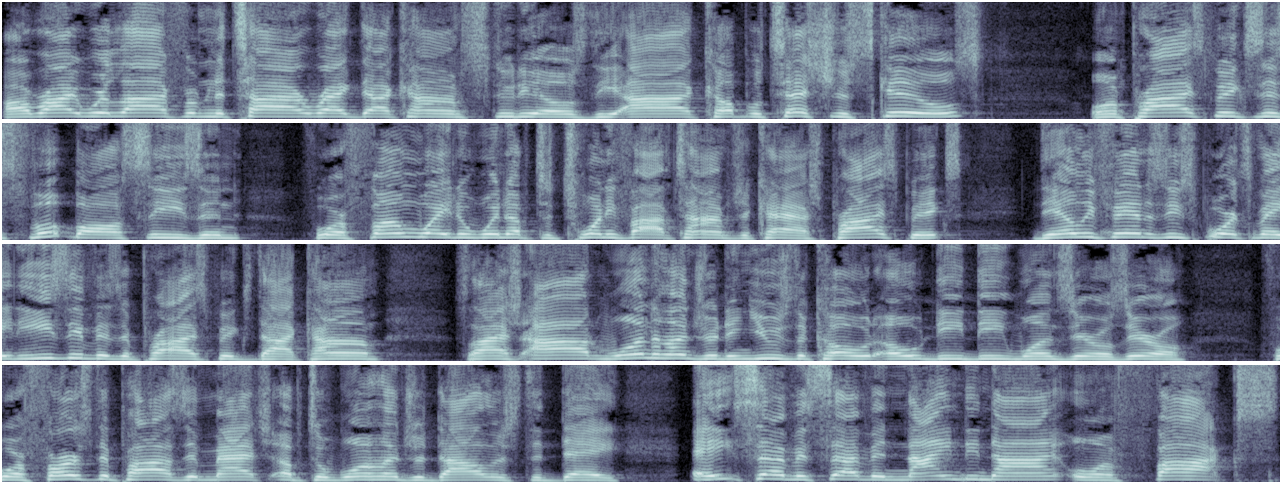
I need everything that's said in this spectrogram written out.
All right, we're live from the TireRack.com studios. The odd couple test your skills on Prize Picks this football season for a fun way to win up to 25 times your cash. Prize Picks, daily fantasy sports made easy. Visit prizepicks.com slash odd 100 and use the code ODD100 for a first deposit match up to $100 today. 877-99 on Fox.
